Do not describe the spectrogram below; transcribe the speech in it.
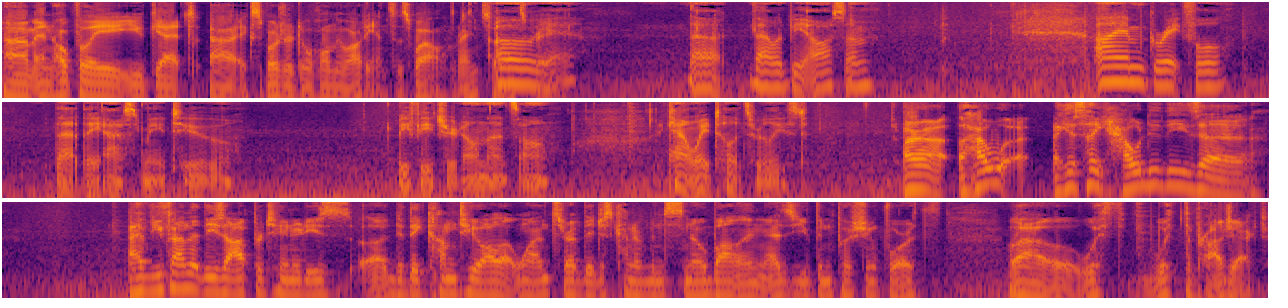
um, and hopefully you get uh, exposure to a whole new audience as well, right? So that's oh great. yeah, that that would be awesome. I am grateful that they asked me to be featured on that song. I can't wait till it's released. Uh, how I guess like how do these uh have you found that these opportunities uh, did they come to you all at once or have they just kind of been snowballing as you've been pushing forth uh, with with the project?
